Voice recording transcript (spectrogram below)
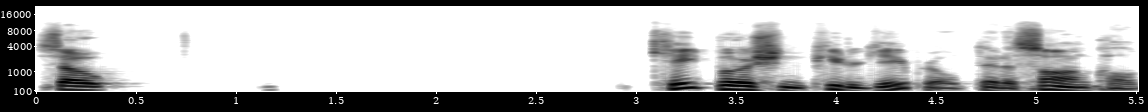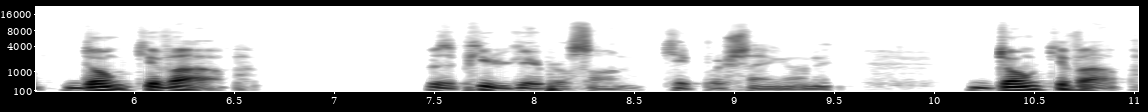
So Kate Bush and Peter Gabriel did a song called Don't Give Up. It was a Peter Gabriel song, Kate Bush sang on it. Don't give up.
